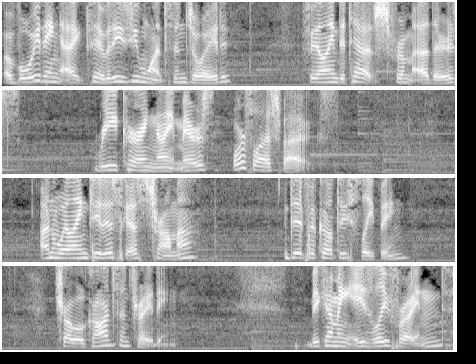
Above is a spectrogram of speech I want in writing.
avoiding activities you once enjoyed, feeling detached from others, recurring nightmares or flashbacks, unwilling to discuss trauma, difficulty sleeping, trouble concentrating, becoming easily frightened,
